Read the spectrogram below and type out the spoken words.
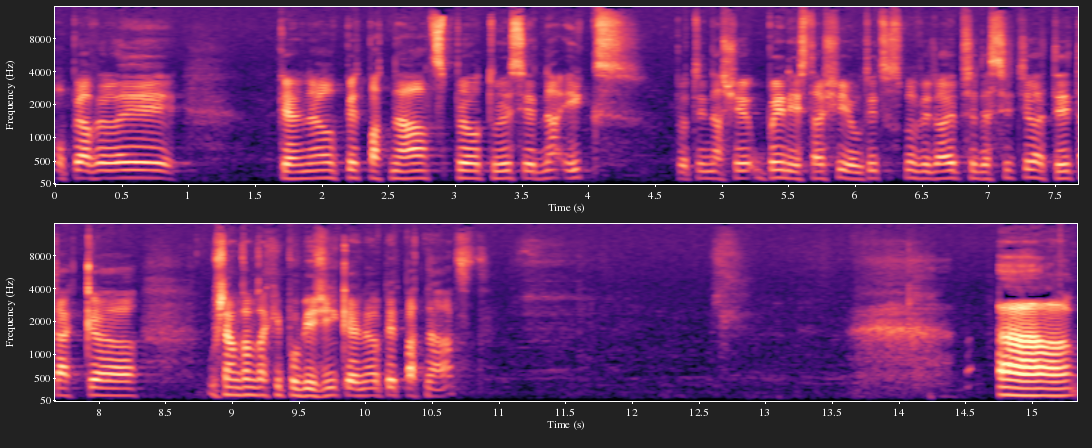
opravili kernel 5.15 pro TUIS 1X, pro ty naše úplně nejstarší routy, co jsme vydali před deseti lety, tak uh, už nám tam taky poběží kernel 5.15. Uh,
